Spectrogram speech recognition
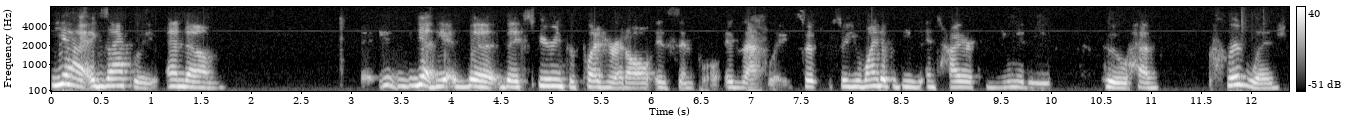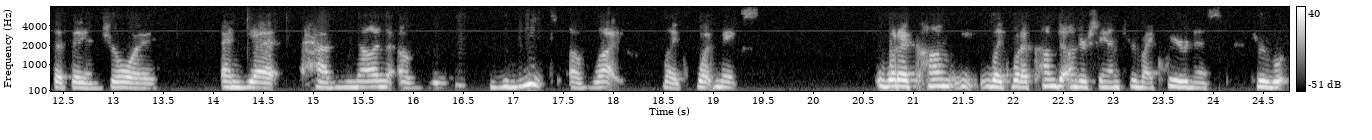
Yeah, exactly. And um yeah, the the the experience of pleasure at all is sinful. Exactly. Yeah. So so you wind up with these entire communities who have privilege that they enjoy and yet have none of the meat of life. Like what makes what I come like what I've come to understand through my queerness, through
